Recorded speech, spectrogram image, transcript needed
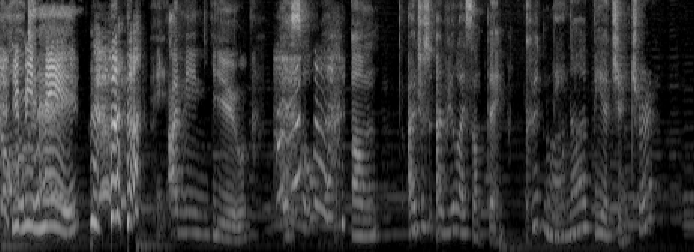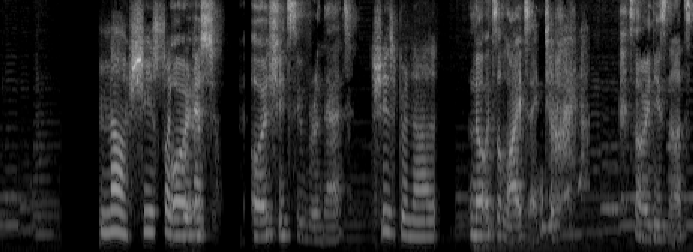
not You mean me? I mean you. Also, um, I just, I realized something. Could Nina be a ginger? no, she's like or brunette. is she, or is she too brunette? she's brunette. No, it's the lighting. Sorry, these nuts.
